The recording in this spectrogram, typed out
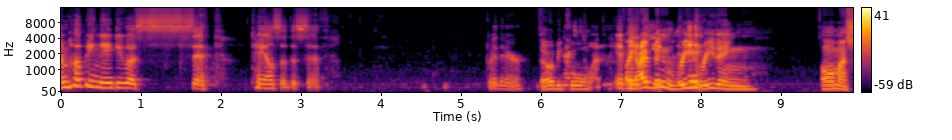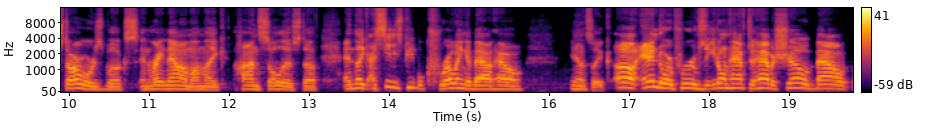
I'm hoping they do a Sith Tales of the Sith for their that would be cool. like I've keep- been if they- rereading all my Star Wars books, and right now I'm on like Han Solo stuff, and like I see these people crowing about how, you know, it's like, oh, Andor proves that you don't have to have a show about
